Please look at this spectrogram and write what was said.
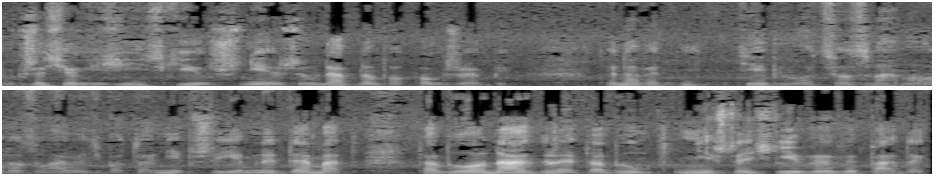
Grzesio Giziński już nie żył, dawno po pogrzebie. To nawet nie było co z mamą rozmawiać, bo to nieprzyjemny temat. To było nagle, to był nieszczęśliwy wypadek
